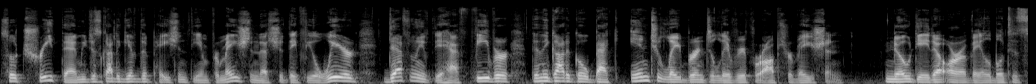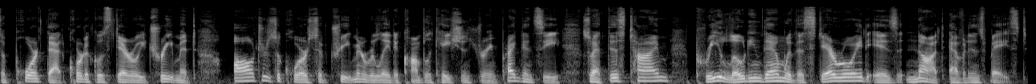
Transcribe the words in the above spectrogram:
So treat them. You just got to give the patient the information that should they feel weird, definitely if they have fever, then they got to go back into labor and delivery for observation no data are available to support that corticosteroid treatment alters the course of treatment related complications during pregnancy. So at this time, preloading them with a steroid is not evidence based.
